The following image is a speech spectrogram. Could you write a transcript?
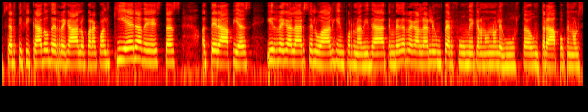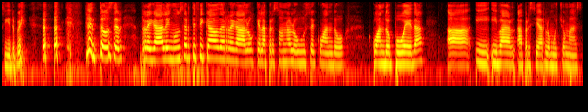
certificados de regalo para cualquiera de estas ah, terapias y regalárselo a alguien por Navidad, en vez de regalarle un perfume que a lo mejor no le gusta, un trapo que no le sirve. Entonces, regalen un certificado de regalo que la persona lo use cuando, cuando pueda ah, y, va a apreciarlo mucho más.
